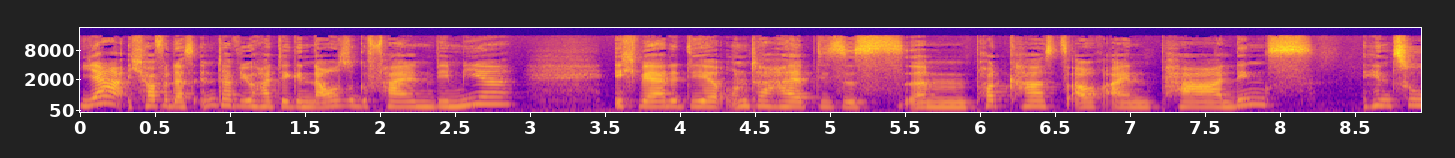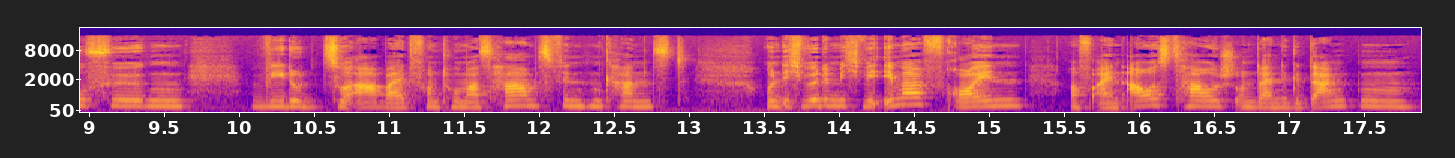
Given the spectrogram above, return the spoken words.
Ja, ich hoffe, das Interview hat dir genauso gefallen wie mir. Ich werde dir unterhalb dieses ähm, Podcasts auch ein paar Links hinzufügen, wie du zur Arbeit von Thomas Harms finden kannst. Und ich würde mich wie immer freuen auf einen Austausch und deine Gedanken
